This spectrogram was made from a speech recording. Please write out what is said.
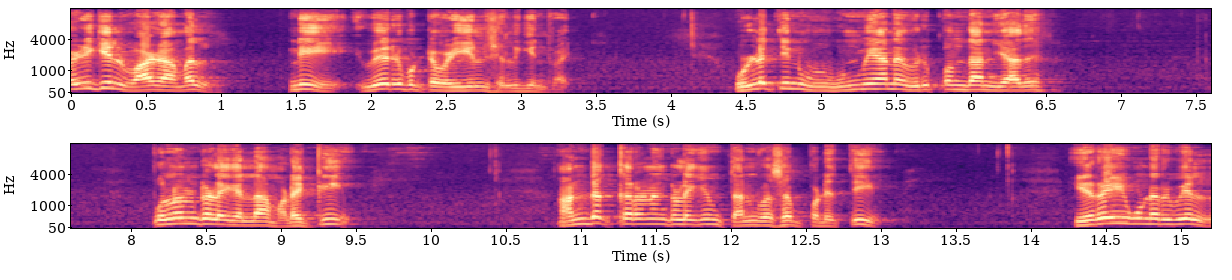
வழியில் வாழாமல் நீ வேறுபட்ட வழியில் செல்கின்றாய். உள்ளத்தின் உண்மையான விருப்பம்தான் யாது? புலன்களை எல்லாம் அடக்கி அந்த கரணங்களையும் தன்வசப்படுத்தி இறை உணர்வில்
